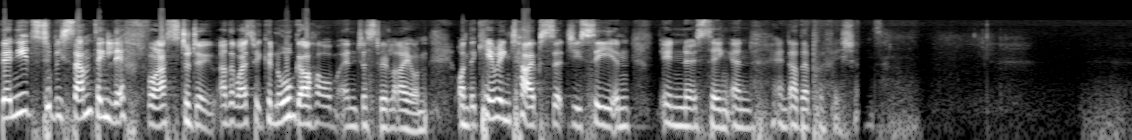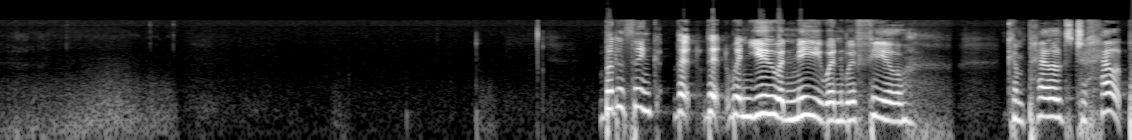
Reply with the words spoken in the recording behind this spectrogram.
There needs to be something left for us to do. Otherwise, we can all go home and just rely on, on the caring types that you see in, in nursing and, and other professions. But I think that, that when you and me, when we feel compelled to help,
